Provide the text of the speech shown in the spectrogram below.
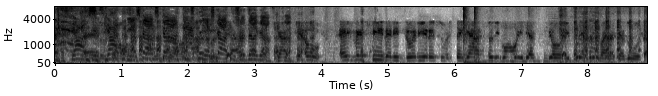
Scatti, Eh, lo so. scatti, scatti, scatti, scusa, scatti, suelta la gaffa. Scatti, oh, e investiteli due lire su ste cazzo di comunicazioni pure prima era caduta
